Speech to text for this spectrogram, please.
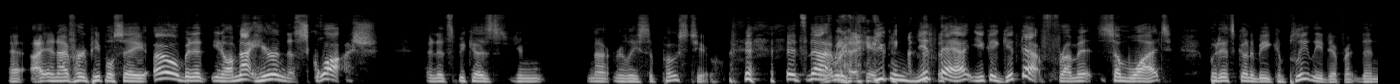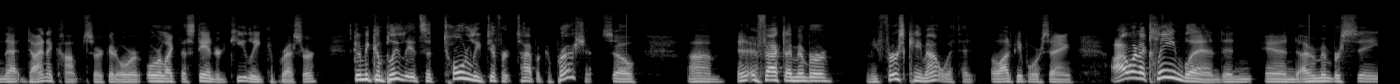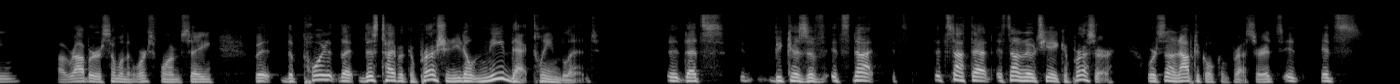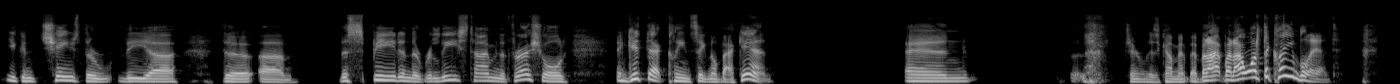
Uh, I, and I've heard people say, "Oh, but it, you know, I'm not hearing the squash," and it's because you're not really supposed to. it's not. I mean, right. you can get that. You could get that from it somewhat, but it's going to be completely different than that Dynacomp circuit or or like the standard Keeley compressor it's going to be completely it's a totally different type of compression so um, and in fact i remember when he first came out with it a lot of people were saying i want a clean blend and and i remember seeing uh, robert or someone that works for him saying but the point that this type of compression you don't need that clean blend uh, that's because of it's not it's it's not that it's not an ota compressor or it's not an optical compressor it's it it's you can change the the uh the um the speed and the release time and the threshold and get that clean signal back in. And generally is a comment, but I but I want the clean blend.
